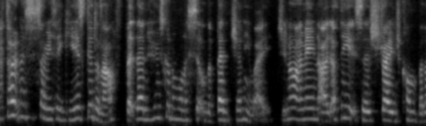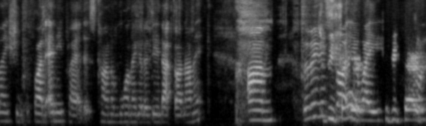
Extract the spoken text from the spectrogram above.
I don't necessarily think he is good enough. But then, who's going to want to sit on the bench anyway? Do you know what I mean? I, I think it's a strange combination to find any player that's kind of want to going to do that dynamic. Um, but moving slightly fair, away, to be fair,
